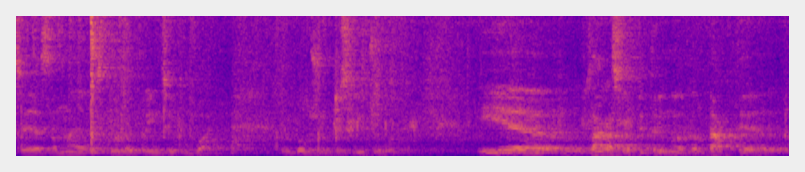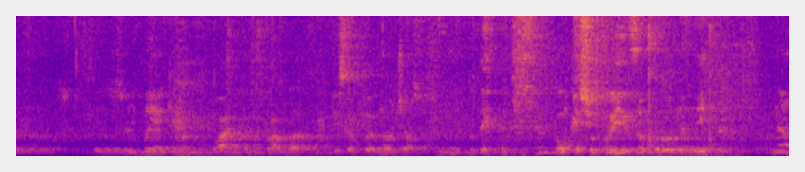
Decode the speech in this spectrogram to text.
це саме історія українців Кубані. Продовжую досліджувати. І е, зараз я підтримую контакти е, з людьми, які на Кубані, ну, правда, після певного часу туди поки що приїзд заборонений е,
